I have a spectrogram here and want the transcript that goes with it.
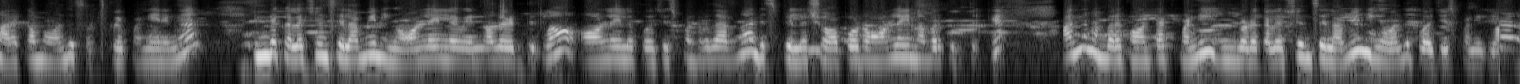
மறக்காம வந்து சப்ஸ்கிரைப் பண்ணிடுங்க இந்த கலெக்ஷன்ஸ் எல்லாமே நீங்க ஆன்லைன்ல வேணாலும் எடுத்துக்கலாம். ஆன்லைன்ல பர்ச்சேஸ் பண்றதா இருந்தா டிஸ்பிளேல ஷாப்போட ஆன்லைன் நம்பர் கொடுத்துருக்கேன். அந்த நம்பரை காண்டாக்ட் பண்ணி உங்களோட கலெக்ஷன்ஸ் எல்லாமே நீங்க வந்து பர்ச்சேஸ் பண்ணிக்கலாம்.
